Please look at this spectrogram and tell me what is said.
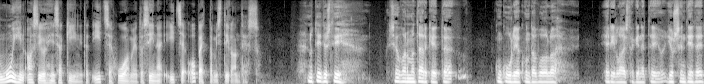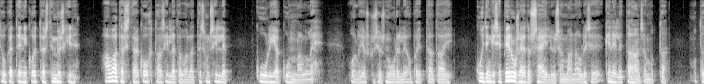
muihin asioihin sä kiinnität itse huomiota siinä itse opettamistilanteessa? No tietysti se on varmaan tärkeää, että kun kuulijakunta voi olla erilaistakin, että jos sen tietää etukäteen, niin koittaa sitten myöskin avata sitä kohtaa sillä tavalla, että se on sille kuulijakunnalle. Voi olla joskus, jos nuorille opettaa tai kuitenkin se perusajatus säilyy samana, oli se kenelle tahansa, mutta – mutta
